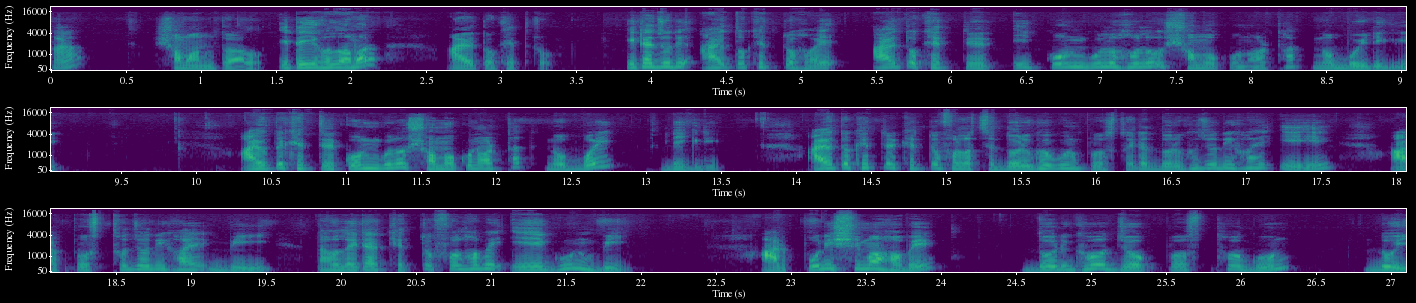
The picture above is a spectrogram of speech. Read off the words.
তারা সমান্তরাল। এটাই হলো আমার আয়তক্ষেত্র। এটা যদি আয়তক্ষেত্র হয়, আয়তক্ষেত্রের এই কোণগুলো হলো সমকোণ, অর্থাৎ নব্বই ডিগ্রি। আয়তক্ষেত্রের কোণগুলো সমকোণ, অর্থাৎ নব্বই ডিগ্রি। আয়তক্ষেত্রের ক্ষেত্রফল হচ্ছে দৈর্ঘ্য গুণ প্রস্থ। এটা দৈর্ঘ্য যদি হয় এ আর প্রস্থ যদি হয় বি তাহলে এটার ক্ষেত্রফল হবে এ গুণ বি আর পরিসীমা হবে দৈর্ঘ্য যোগ প্রস্থ গুণ দুই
